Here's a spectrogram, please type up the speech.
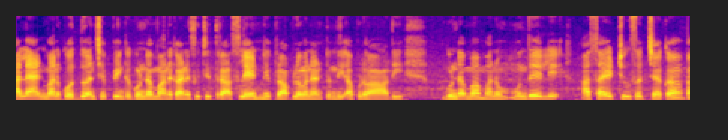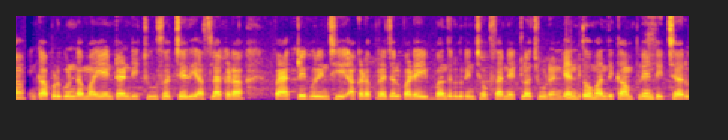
ఆ ల్యాండ్ మనకు వద్దు అని చెప్పి ఇంకా గుండమ్మ అనగానే సుచిత్ర అసలేంటి నీ ప్రాబ్లం అని అంటుంది. అప్పుడు అది గుండమ్మ మనం ముందే వెళ్ళి ఆ సైట్ చూసొచ్చాక ఇంకా అప్పుడు గుండమ్మ ఏంటండి చూసొచ్చేది? అసలు అక్కడ ఫ్యాక్టరీ గురించి అక్కడ ప్రజలు పడే ఇబ్బందుల గురించి ఒకసారి నెట్లో చూడండి. ఎంతో మంది కంప్లైంట్ ఇచ్చారు.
